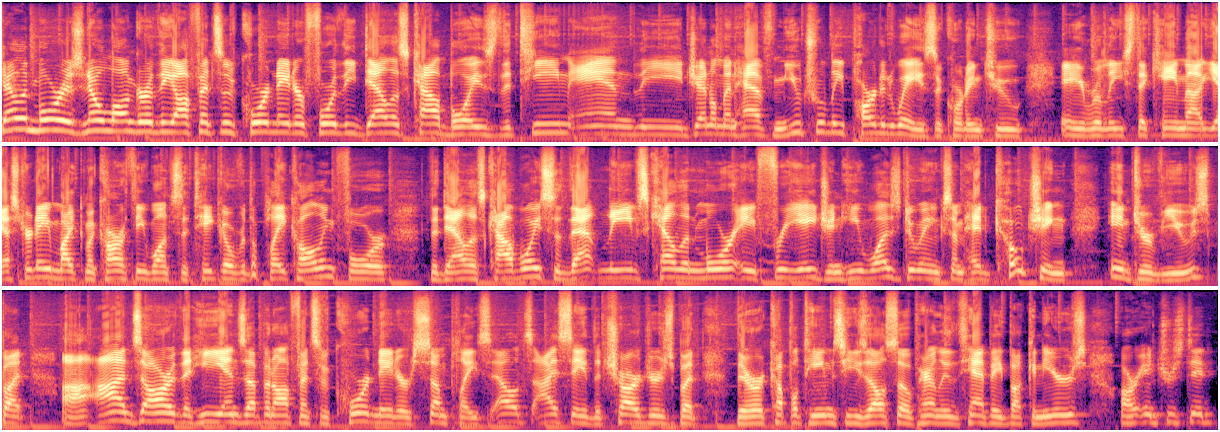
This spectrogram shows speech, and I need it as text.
Kellen Moore is no longer the offensive coordinator for the Dallas Cowboys. The team and the gentleman have mutually parted ways, according to a release that came out yesterday. Mike McCarthy wants to take over the play calling for the Dallas Cowboys, so that leaves Kellen Moore a free agent. He was doing some head coaching interviews, but uh, odds are that he ends up an offensive coordinator someplace else. I say the Chargers, but there are a couple teams. He's also apparently the Tampa Bay Buccaneers are interested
